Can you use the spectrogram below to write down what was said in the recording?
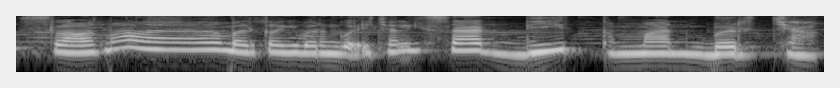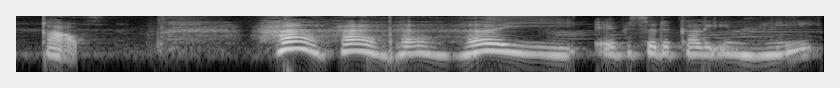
selamat malam. Balik lagi bareng gue Ica Lisa di Teman Bercakap. Hahaha. Episode kali ini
